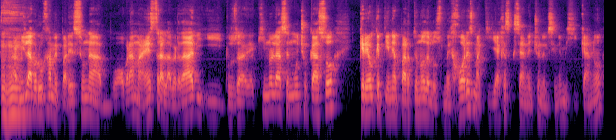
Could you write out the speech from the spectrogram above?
a mí La Bruja me parece una obra maestra, la verdad, y, y, pues aquí no le hacen mucho caso creo que tiene aparte uno de los mejores maquillajes que se han hecho en el cine mexicano.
